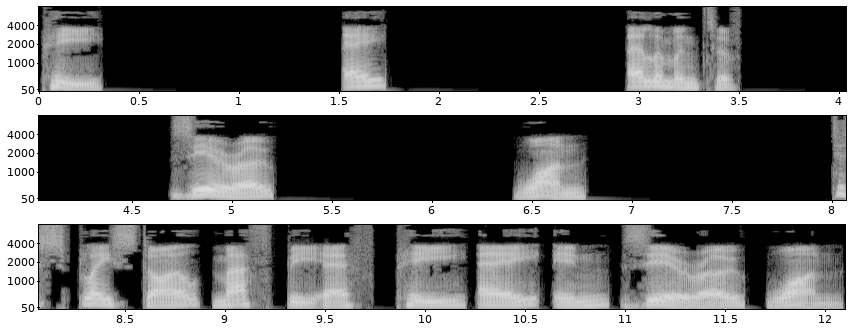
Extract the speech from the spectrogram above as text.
P A element of 0 1 display style math p a in 0 1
